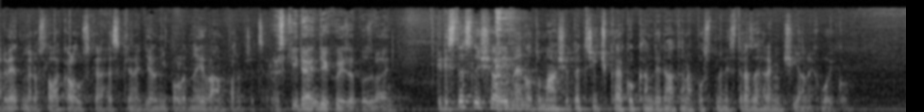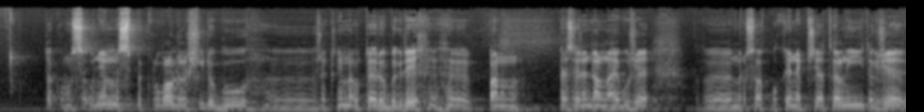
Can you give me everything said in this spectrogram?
09 Miroslava Kalouska. Hezké nedělní poledne i vám, pane předsedo. Hezký den, děkuji za pozvání. Kdy jste slyšel jméno Tomáše Petříčka jako kandidáta na post ministra zahraničí Janech Vojko? Tak ono se o něm spekuloval delší dobu, eh, řekněme od té doby, kdy eh, pan prezident dal najevu, že eh, Miroslav Poch je nepřijatelný, takže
